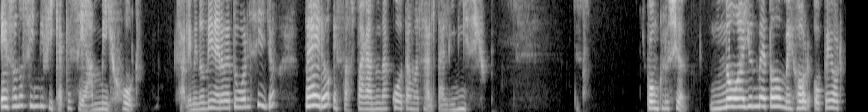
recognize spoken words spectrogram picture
Eso no significa que sea mejor, sale menos dinero de tu bolsillo, pero estás pagando una cuota más alta al inicio. conclusión, no hay un método mejor o peor,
